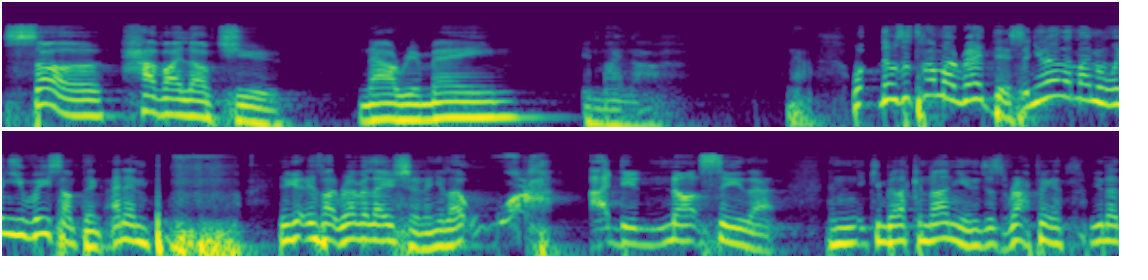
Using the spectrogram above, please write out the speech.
so have I loved you. Now remain in my love. Now, what, there was a time I read this, and you know that moment when you read something, and then poof, you get this like revelation, and you're like, what? I did not see that and it can be like an onion, just wrapping. You know,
